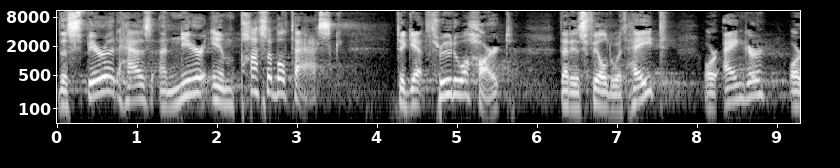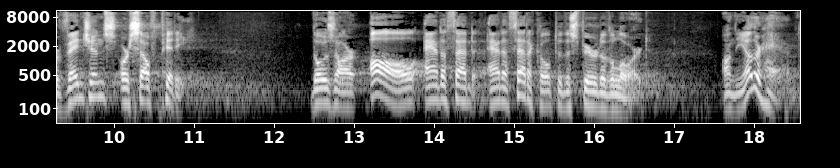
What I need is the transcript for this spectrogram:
The Spirit has a near impossible task to get through to a heart that is filled with hate or anger or vengeance or self pity. Those are all antithet- antithetical to the Spirit of the Lord. On the other hand,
